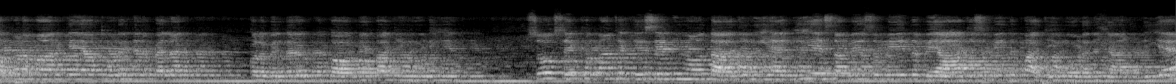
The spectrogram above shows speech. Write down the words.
ਥੱਪੜ ਮਾਰ ਕੇ ਆ ਥੋੜੇ ਦਿਨ ਪਹਿਲਾਂ ਕੁਲਵਿੰਦਰ ਕੌਰ ਨੇ ਭਾਜੀ ਮੋੜੀ ਹੈ ਸੋ ਸਿੱਖ ਪੰਥ ਕਿਸੇ ਦੀ ਮੌਤਾਜ ਨਹੀਂ ਹੈਗੀ ਇਹ ਸਮੇਂ ਸਮੇਤ ਵਿਆਜ ਸਮੇਤ ਭਾਜੀ ਮੋੜਨ ਜਾਣਦੀ ਹੈ?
